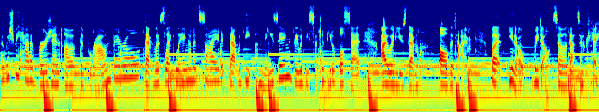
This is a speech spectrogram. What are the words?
I wish we had a version of the brown barrel that was like laying on its side. That would be amazing. They would be such a beautiful set. I would use them all the time. But, you know, we don't, so that's okay.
